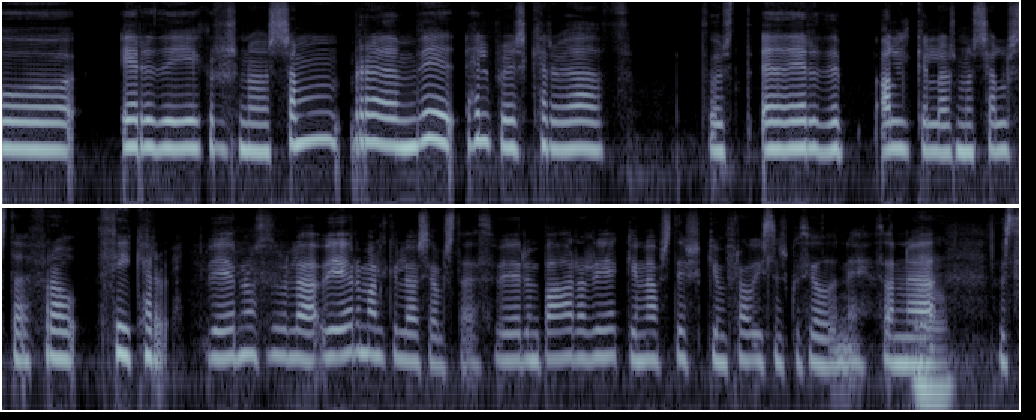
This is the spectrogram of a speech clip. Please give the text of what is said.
og eru þið í ykkur svona samræðum við helbriðiskerfið að þú veist, eða eru þið algjörlega svona sjálfstæð frá því kerfi? Við erum, við erum algjörlega sjálfstæð, við erum bara reygin af styrkjum frá íslensku þjóðinni. Þannig að þú, veist,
